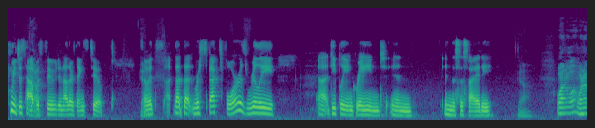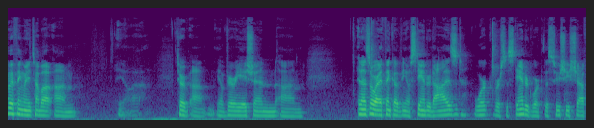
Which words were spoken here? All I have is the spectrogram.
we just have Yeah. with food and other things too. So it's uh, that that respect for is really uh, deeply ingrained in in the society. Yeah. Well, and one one other thing when you talk about, um, you know, uh, sort of, um, you know, variation, um, and that's where I think of, you know, standardized work versus standard work. The sushi chef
